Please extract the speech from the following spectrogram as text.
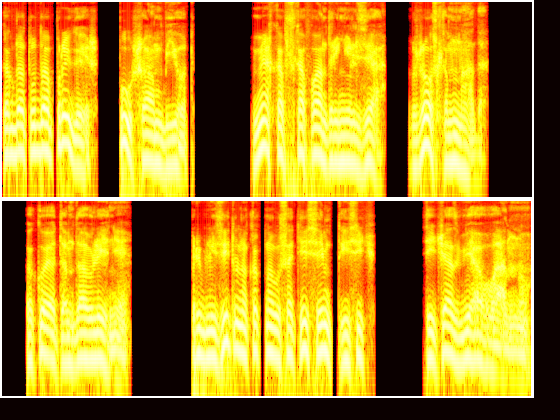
Когда туда прыгаешь, по ушам бьет. Мягко в скафандре нельзя, в жестком надо. Какое там давление? Приблизительно как на высоте семь тысяч. Сейчас в биованну.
